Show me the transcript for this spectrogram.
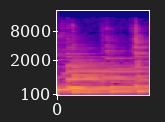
Música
